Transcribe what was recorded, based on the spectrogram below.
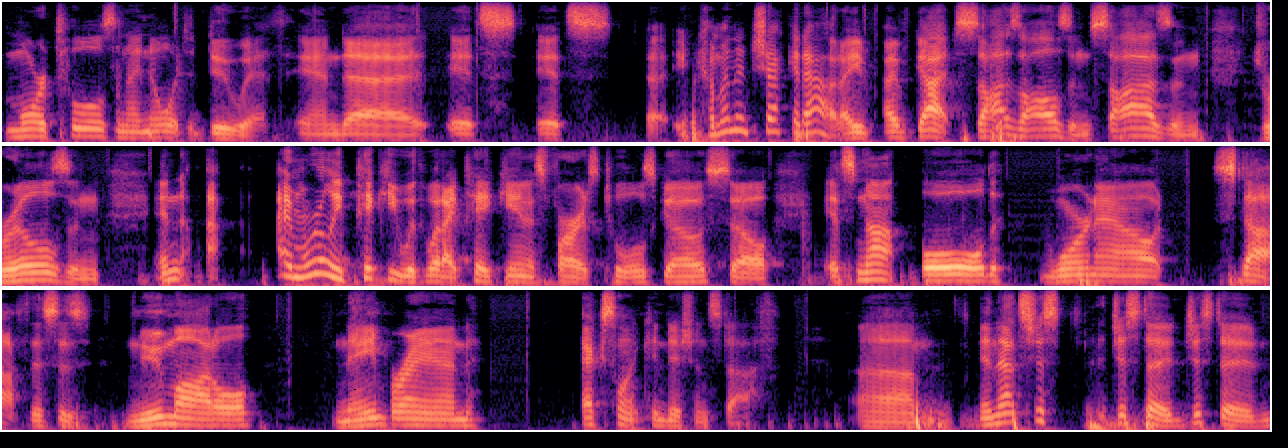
more tools than I know what to do with, and uh, it's it's uh, come in and check it out. I, I've got sawzalls and saws and drills and and I'm really picky with what I take in as far as tools go. So it's not old, worn out stuff. This is new model, name brand, excellent condition stuff. Um, and that's just just a just a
